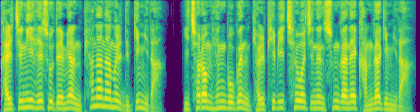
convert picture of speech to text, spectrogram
갈증이 해소되면 편안함을 느낍니다. 이처럼 행복은 결핍이 채워지는 순간의 감각입니다.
